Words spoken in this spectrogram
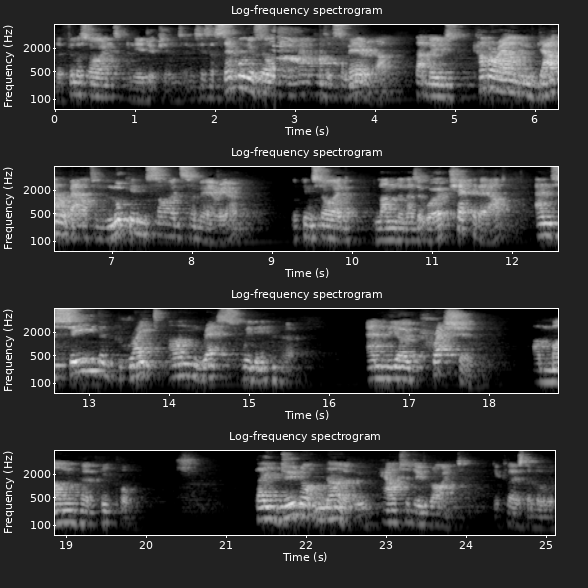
the Philistines and the Egyptians. And he says, Assemble yourselves in the mountains of Samaria. That means come around and gather about and look inside Samaria, look inside London, as it were, check it out, and see the great unrest within her and the oppression among her people. They do not know how to do right, declares the Lord,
